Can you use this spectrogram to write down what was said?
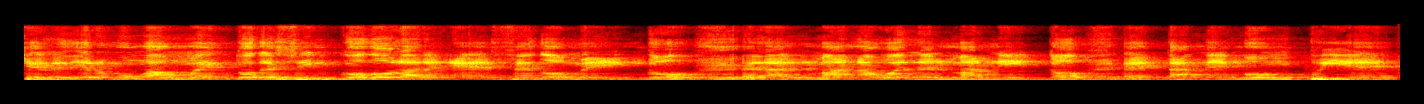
que le dieron un aumento de 5 dólares. Ese domingo, la hermana o el hermanito están en un pie,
